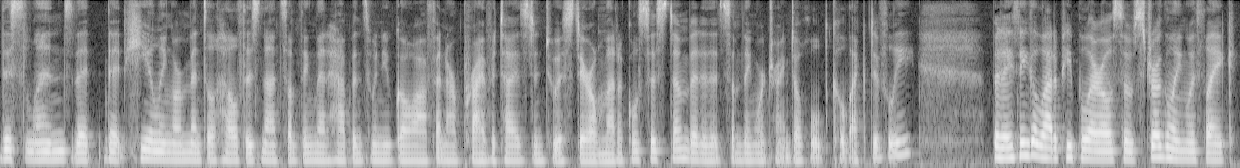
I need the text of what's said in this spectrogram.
this lens that that healing or mental health is not something that happens when you go off and are privatized into a sterile medical system, but it's something we're trying to hold collectively. But I think a lot of people are also struggling with like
